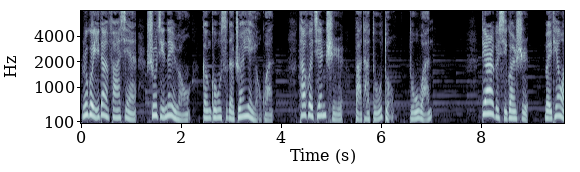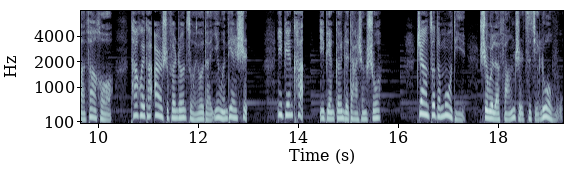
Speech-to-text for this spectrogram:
如果一旦发现书籍内容跟公司的专业有关，他会坚持把它读懂读完。第二个习惯是每天晚饭后他会看二十分钟左右的英文电视，一边看一边跟着大声说，这样做的目的是为了防止自己落伍。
